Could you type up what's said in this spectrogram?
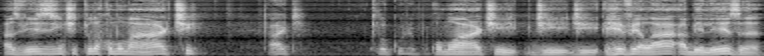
às vezes intitula como uma arte. Arte? Que loucura. Pô. Como a arte de, de revelar a beleza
